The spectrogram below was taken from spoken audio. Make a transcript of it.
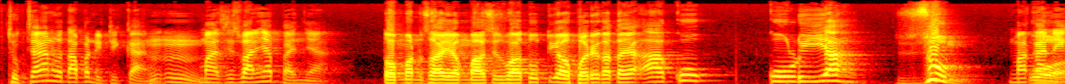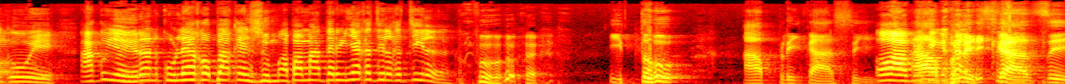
Jogja kan kota pendidikan, Mm-mm. mahasiswanya banyak. teman saya yang mahasiswa tuh tiap hari katanya aku kuliah Zoom. Makanya kuwi, aku ya heran kuliah kok pakai Zoom, apa materinya kecil-kecil? itu aplikasi. Oh, aplikasi. Aplikasi,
